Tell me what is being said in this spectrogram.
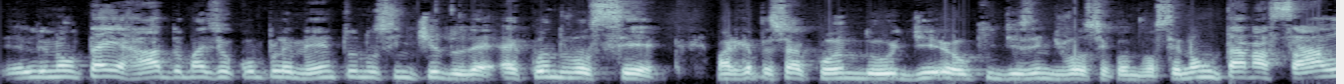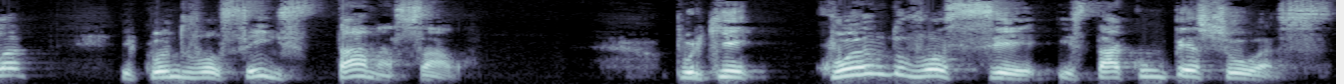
ele não está errado, mas eu complemento no sentido de, é quando você marca pessoal é quando é o que dizem de você quando você não está na sala e quando você está na sala, porque quando você está com pessoas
